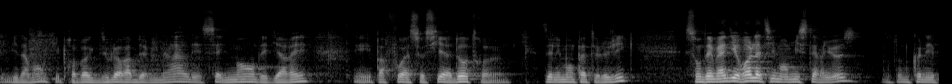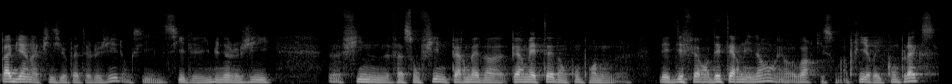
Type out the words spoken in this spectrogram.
évidemment, qui provoquent des douleurs abdominales, des saignements, des diarrhées, et parfois associées à d'autres euh, éléments pathologiques. Ce sont des maladies relativement mystérieuses, dont on ne connaît pas bien la physiopathologie. Donc, si, l'immunologie euh, fine, de façon fine permettait d'en comprendre les différents déterminants, et on va voir qu'ils sont a priori complexes,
